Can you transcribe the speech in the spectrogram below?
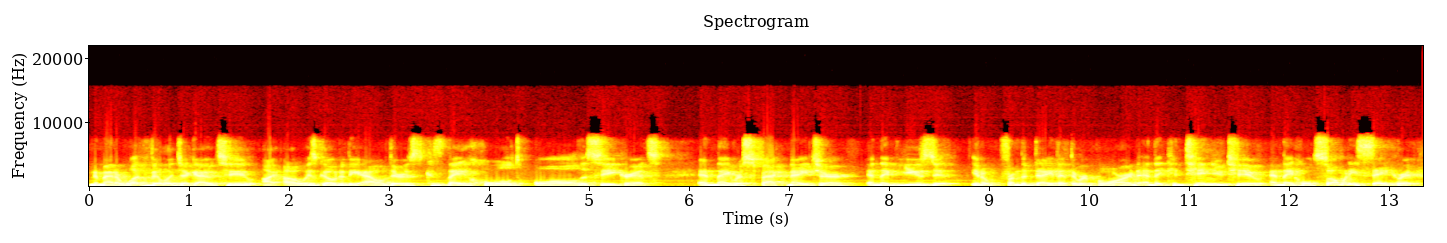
no matter what village I go to, I always go to the elders because they hold all the secrets and they respect nature and they've used it, you know, from the day that they were born and they continue to. And they hold so many sacred,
